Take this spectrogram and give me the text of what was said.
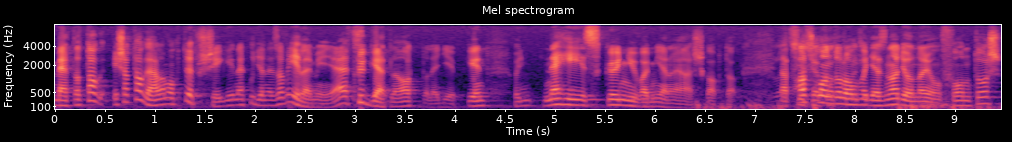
mert a tag, és a tagállamok többségének ugyanez a véleménye, független attól egyébként, hogy nehéz, könnyű vagy milyen ajánlást kaptak. Laci, Tehát azt gondolom, akkor... hogy ez nagyon-nagyon fontos.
